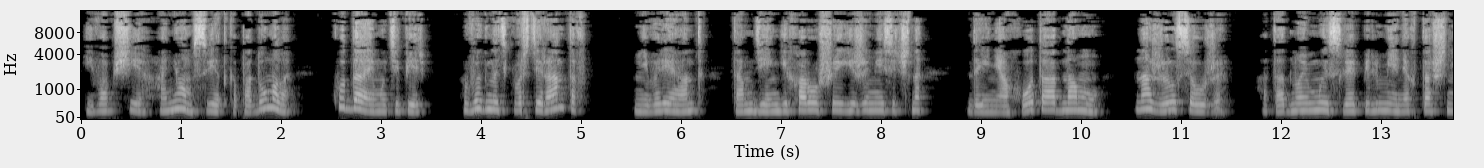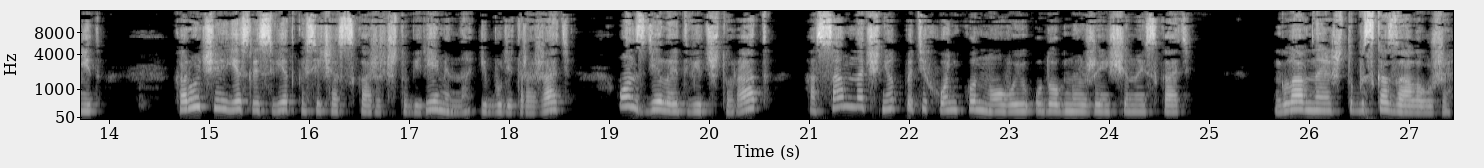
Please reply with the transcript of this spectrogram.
И вообще, о нем Светка подумала? Куда ему теперь? Выгнать квартирантов? Не вариант. Там деньги хорошие ежемесячно. Да и неохота одному. Нажился уже. От одной мысли о пельменях тошнит. Короче, если Светка сейчас скажет, что беременна и будет рожать, он сделает вид, что рад, а сам начнет потихоньку новую удобную женщину искать. Главное, чтобы сказала уже,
